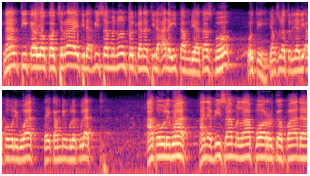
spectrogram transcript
nanti kalau kau cerai tidak bisa menuntut karena tidak ada hitam di atas bu, putih. Yang sudah terjadi apa boleh buat? Tai kambing bulat-bulat. Apa boleh buat? Hanya bisa melapor kepada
